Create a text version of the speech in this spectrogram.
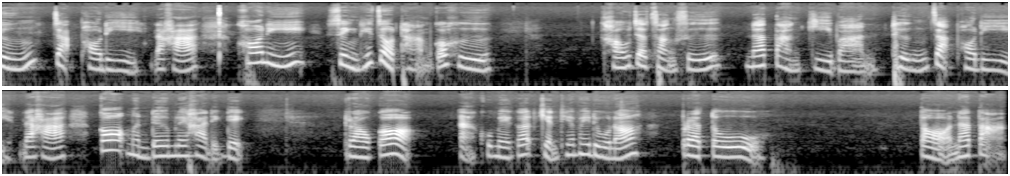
ถึงจะพอดีนะคะ ข้อนี้สิ่งที่โจทย์ถามก็คือ เขาจะสั่งซื้อหน้าต่างกี่บานถึงจะพอดีนะคะ ก็เหมือนเดิมเลยค่ะเด็กๆ เราก็อะครูเมย์ก็เขียนเทียบให้ดูเนาะประตู ต่อหน้าต่าง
